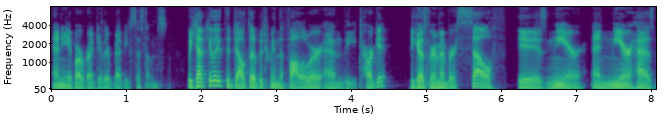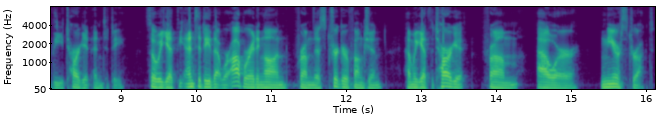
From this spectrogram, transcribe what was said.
any of our regular Bevy systems. We calculate the delta between the follower and the target because remember, self is near, and near has the target entity. So we get the entity that we're operating on from this trigger function, and we get the target from our near struct.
